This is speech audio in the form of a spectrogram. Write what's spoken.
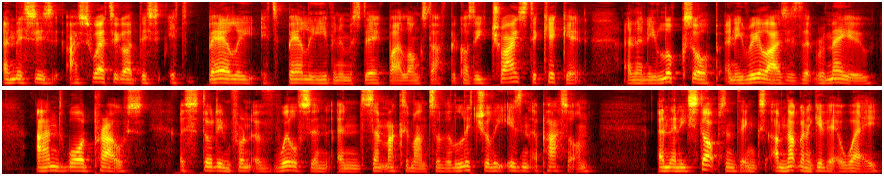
and this is I swear to God, this it's barely it's barely even a mistake by Longstaff because he tries to kick it and then he looks up and he realizes that Romeu and Ward Prowse are stood in front of Wilson and St Maximin, so there literally isn't a pass on. And then he stops and thinks, "I'm not going to give it away.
